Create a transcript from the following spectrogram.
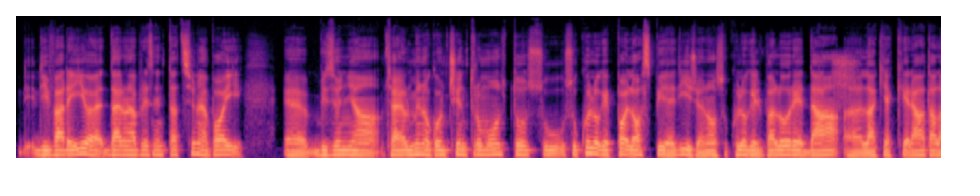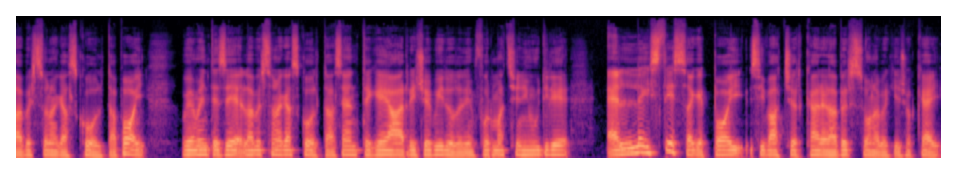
di fare io è dare una presentazione poi eh, bisogna, cioè almeno concentro molto su, su quello che poi l'ospite dice, no? Su quello che il valore dà eh, la chiacchierata alla persona che ascolta. Poi, ovviamente, se la persona che ascolta sente che ha ricepito delle informazioni utili, è lei stessa che poi si va a cercare la persona perché dice ok,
